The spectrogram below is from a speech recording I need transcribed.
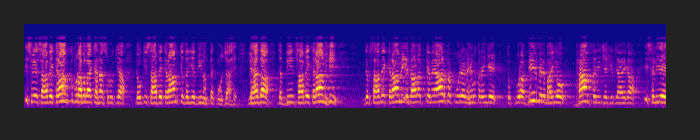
اس لیے صحابہ کرام کو برا بلا کہنا شروع کیا کیونکہ صحابہ کرام کے ذریعے دین ہم تک پہنچا ہے۔ لہذا جب دین صحابہ کرام ہی جب صحابہ کرام ہی عدالت کے معیار پر پورے نہیں اتریں گے تو پورا دین میرے بھائیوں دھرام سے نیچے گر جائے گا۔ اس لیے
